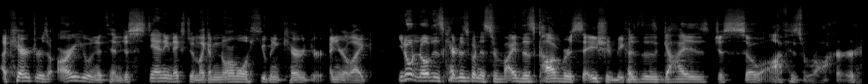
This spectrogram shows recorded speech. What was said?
a character is arguing with him, just standing next to him like a normal human character, and you're like, you don't know if this character is going to survive this conversation because this guy is just so off his rocker.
